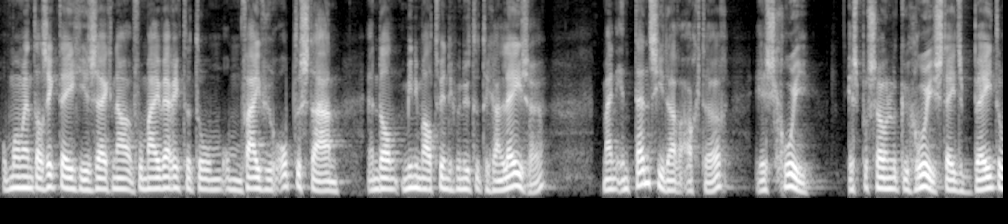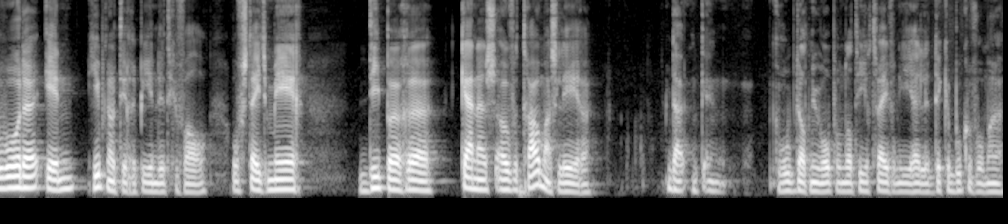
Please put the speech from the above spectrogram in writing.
Op het moment als ik tegen je zeg, nou, voor mij werkt het om, om vijf uur op te staan en dan minimaal 20 minuten te gaan lezen. Mijn intentie daarachter is groei, is persoonlijke groei. Steeds beter worden in hypnotherapie in dit geval. Of steeds meer dieper kennis over trauma's leren. ik roep dat nu op omdat hier twee van die hele dikke boeken voor mijn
